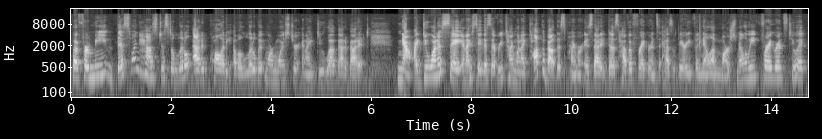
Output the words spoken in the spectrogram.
But for me, this one has just a little added quality of a little bit more moisture and I do love that about it. Now, I do want to say, and I say this every time when I talk about this primer, is that it does have a fragrance. It has a very vanilla marshmallowy fragrance to it.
